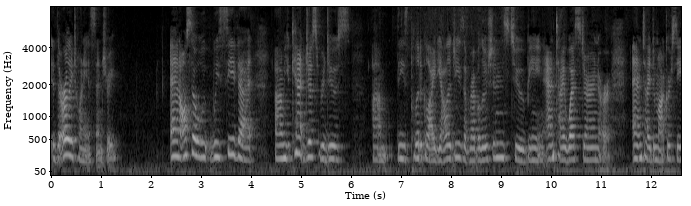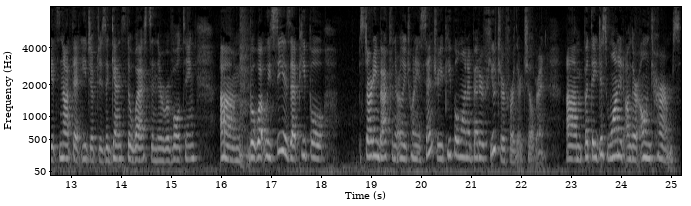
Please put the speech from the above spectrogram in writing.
in the early 20th century. And also, we see that um, you can't just reduce um, these political ideologies of revolutions to being anti Western or anti democracy. It's not that Egypt is against the West and they're revolting. Um, but what we see is that people, starting back from the early 20th century, people want a better future for their children. Um, but they just want it on their own terms.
